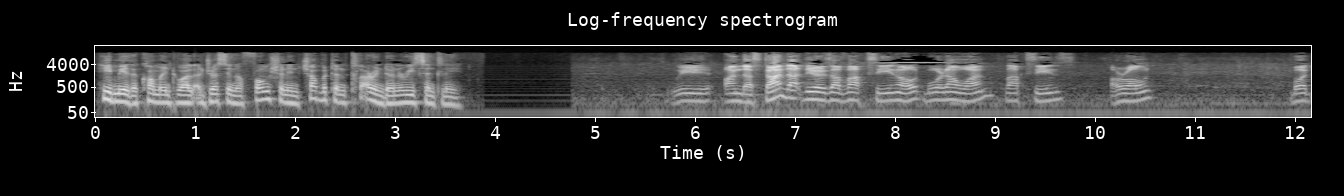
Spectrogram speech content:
He made the comment while addressing a function in Chapelton, Clarendon recently. We understand that there is a vaccine out, more than one vaccines around. But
